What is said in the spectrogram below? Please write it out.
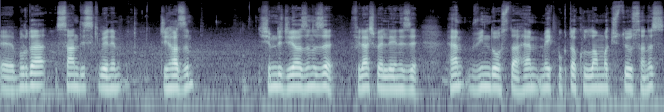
E, burada SanDisk benim cihazım. Şimdi cihazınızı, flash belleğinizi hem Windows'ta hem MacBook'ta kullanmak istiyorsanız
